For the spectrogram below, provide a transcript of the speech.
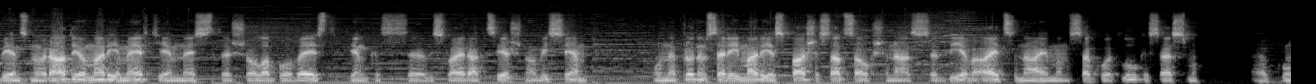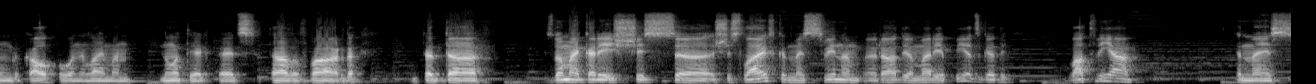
viens no radio Marija mērķiem, nest šo labo vēsti tiem, kas visvairāk cieš no visiem. Un, protams, arī Marijas pašas atsaukšanās dieva aicinājumam, sakot, Lūk, es esmu kunga kalpone, lai man notiek pēc tava vārda. Tad es domāju, ka arī šis, šis laiks, kad mēs svinam Radio Mariju piecgadi Latvijā, kad mēs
